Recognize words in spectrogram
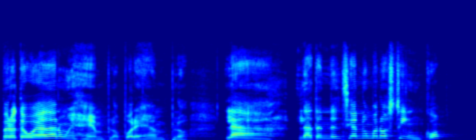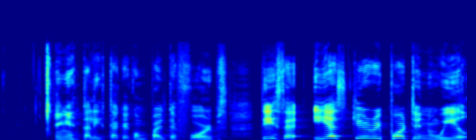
pero te voy a dar un ejemplo. Por ejemplo, la, tendencia número 5 en esta lista que comparte Forbes dice ESG reporting will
